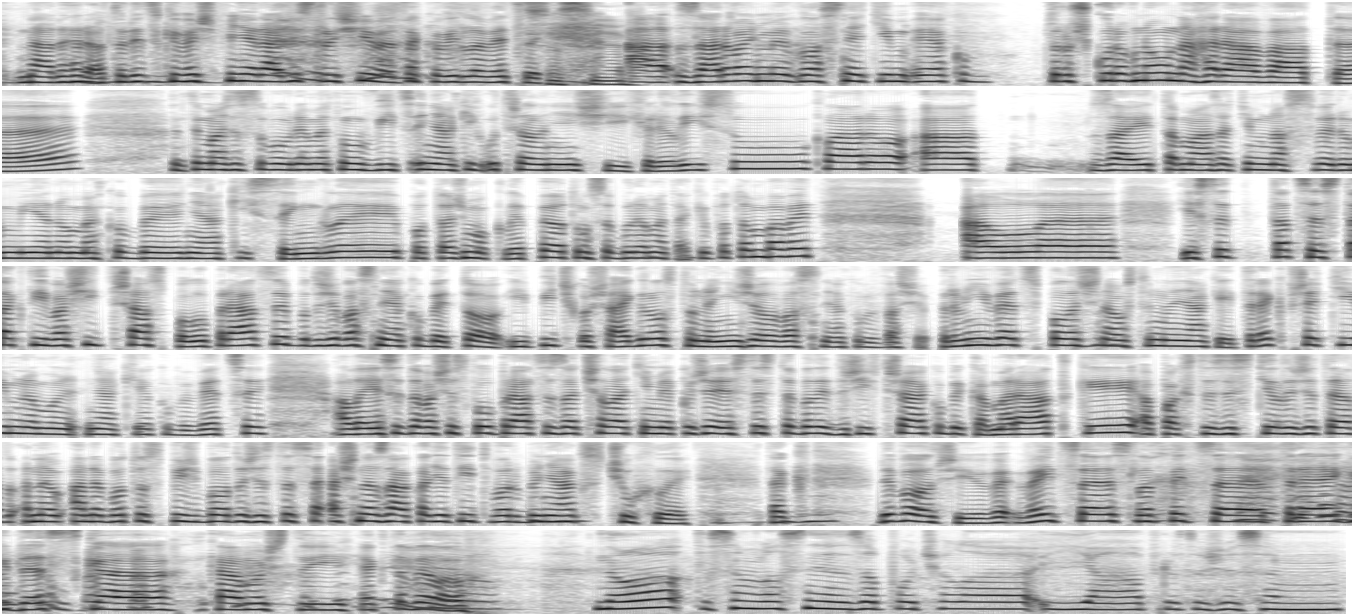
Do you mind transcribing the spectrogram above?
Nádhera, to vždycky ve špině rádi slyšíme, takovéhle věci. Přesně. A zároveň mi vlastně tím jako trošku rovnou nahráváte. Ty máš za sebou, jdeme tomu víc i nějakých utřelenějších releaseů, Kláro, a Zajita má zatím na svědomí jenom jakoby nějaký singly, potažmo klipy, o tom se budeme taky potom bavit. Ale jestli ta cesta k té vaší třeba spolupráci, protože vlastně jakoby to EP Shy Girls, to není, že vlastně jakoby vaše první věc společná, mm. už jste měli nějaký track předtím nebo nějaké jakoby věci, ale jestli ta vaše spolupráce začala tím, jakože jestli jste byli dřív třeba jakoby kamarádky a pak jste zjistili, že teda to, anebo to spíš bylo to, že jste se až na základě té tvorby mm. nějak zčuchli. Tak kde bylo dřív? Vejce, slepice, track, deska, kámoštví, jak to bylo? No, to jsem vlastně započala já, protože jsem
